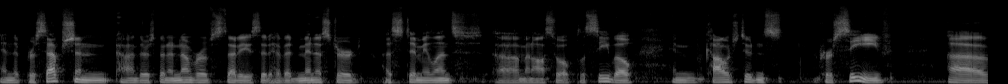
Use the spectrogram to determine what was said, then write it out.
And the perception, uh, there's been a number of studies that have administered a stimulant um, and also a placebo, and college students perceive uh,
